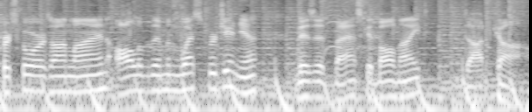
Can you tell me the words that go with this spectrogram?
For scores online, all of them in West Virginia, visit basketballnight.com.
